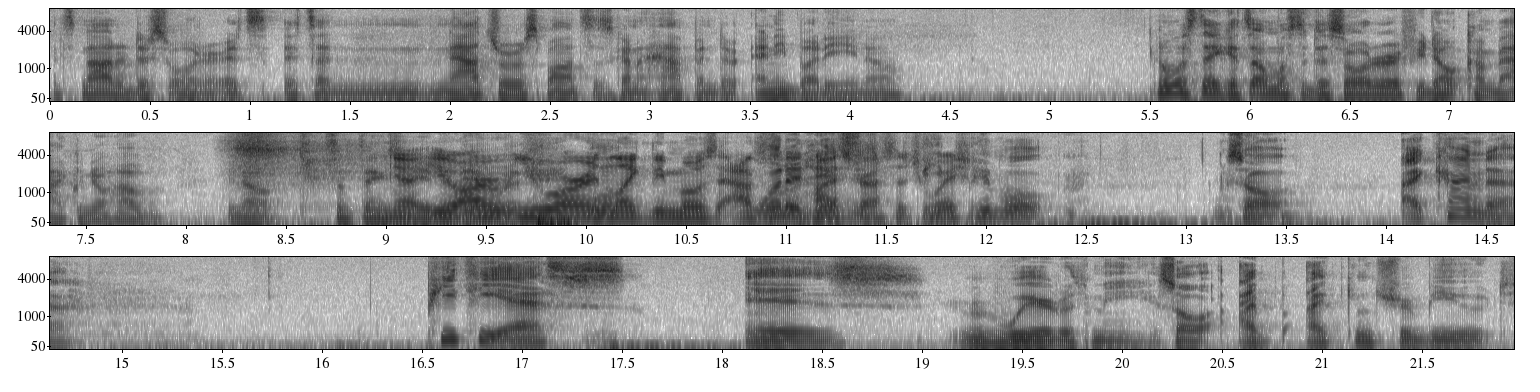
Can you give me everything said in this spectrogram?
it's not a disorder. It's it's a natural response that's going to happen to anybody. You know. I almost think it's almost a disorder if you don't come back and you don't have you know some things. Yeah, you, need you to deal are with. you are in Well, like the most absolute it high is stress is pe- situation. people so i kind of pts is weird with me so i i contribute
